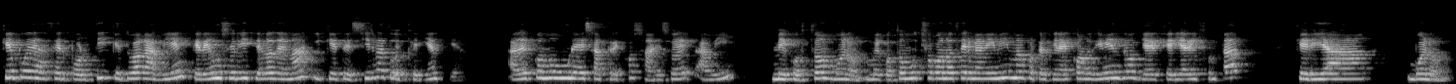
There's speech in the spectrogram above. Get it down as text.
¿Qué puedes hacer por ti que tú hagas bien, que des un servicio a los demás y que te sirva tu experiencia? A ver cómo une esas tres cosas. Eso es, a mí me costó, bueno, me costó mucho conocerme a mí misma porque al final es conocimiento, que quería disfrutar, quería, bueno,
